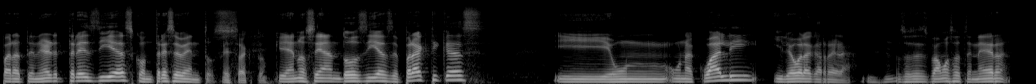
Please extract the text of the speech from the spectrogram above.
para tener tres días con tres eventos. Exacto. Que ya no sean dos días de prácticas y un, una quali y luego la carrera. Entonces vamos a tener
